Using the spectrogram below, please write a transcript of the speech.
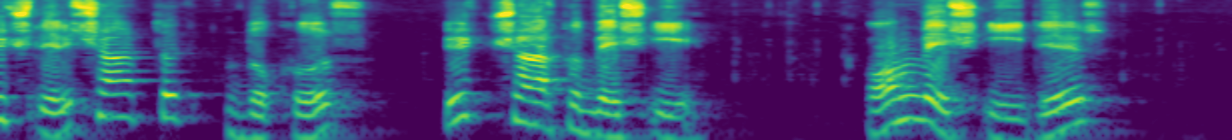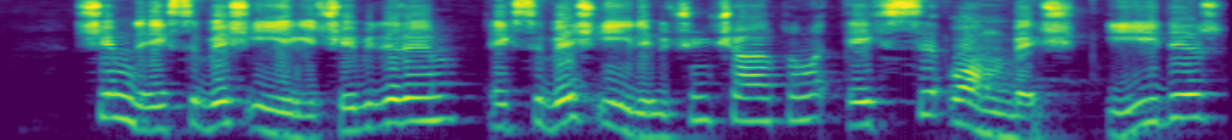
3'leri çarptık 9. 3 çarpı 5i 15i'dir. Şimdi eksi 5i'ye geçebilirim. Eksi 5i ile 3'ün çarpımı eksi 15i'dir.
